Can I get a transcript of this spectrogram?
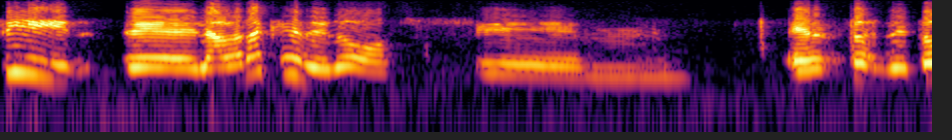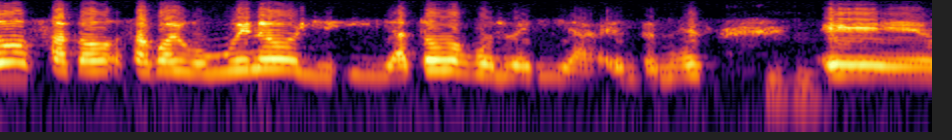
Sí, eh, la verdad que de dos. Eh, de todos saco, algo bueno y, a todos volvería, ¿entendés? eh,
